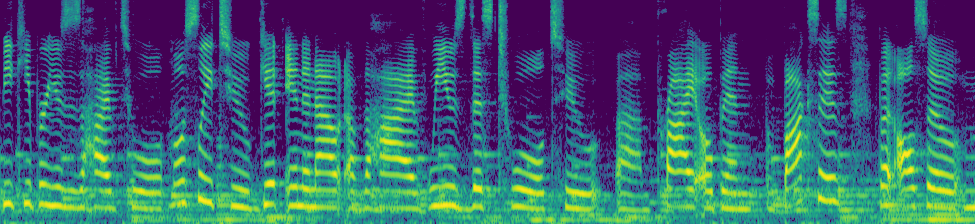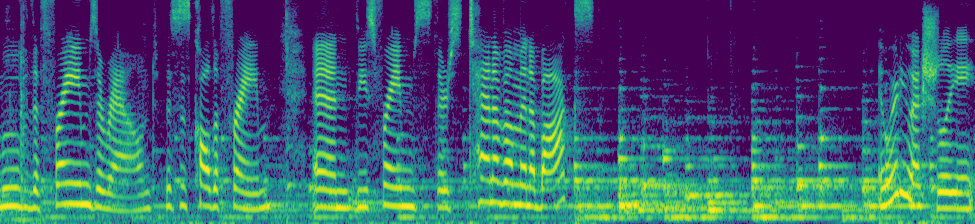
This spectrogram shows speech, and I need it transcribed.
Beekeeper uses a hive tool mostly to get in and out of the hive. We use this tool to um, pry open the boxes, but also move the frames around. This is called a frame, and these frames, there's 10 of them in a box. And where do you actually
